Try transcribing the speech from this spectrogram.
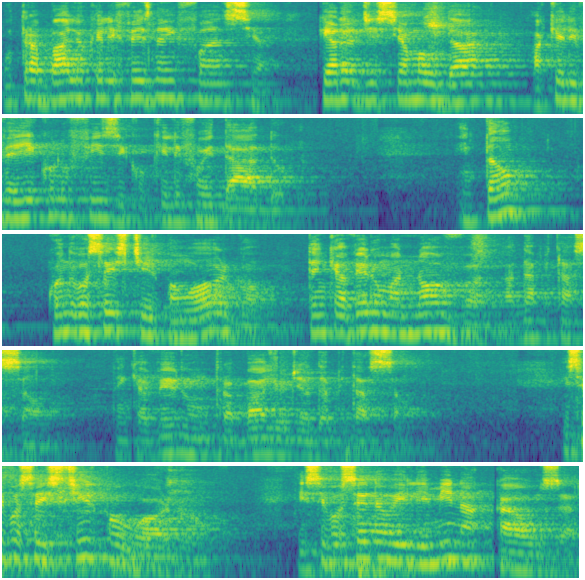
o trabalho que ele fez na infância, que era de se amoldar aquele veículo físico que lhe foi dado. Então, quando você extirpa um órgão, tem que haver uma nova adaptação, tem que haver um trabalho de adaptação. E se você extirpa o órgão, e se você não elimina a causa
